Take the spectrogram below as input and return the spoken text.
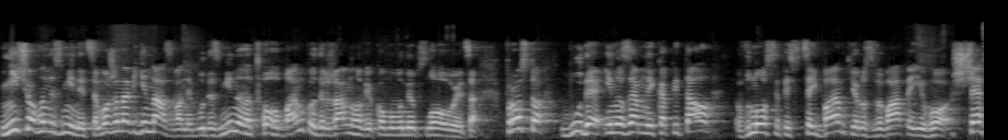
нічого не зміниться. Може навіть і назва не буде змінена того банку державного, в якому вони обслуговуються. Просто буде іноземний капітал вноситись в цей банк і розвивати його ще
